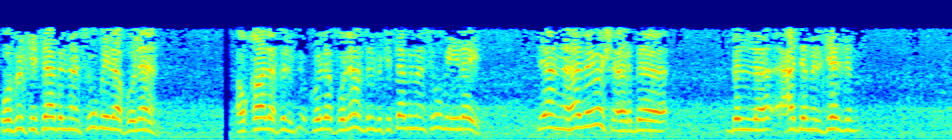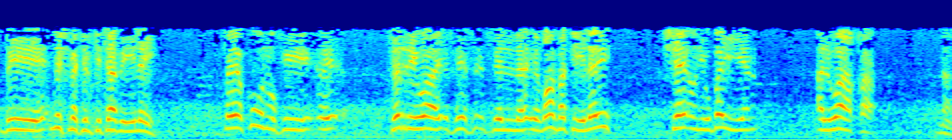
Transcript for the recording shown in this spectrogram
وفي الكتاب المنسوب إلى فلان أو قال في فلان في الكتاب المنسوب إليه لأن هذا يشعر بعدم الجزم بنسبة الكتاب إليه. فيكون في في الرواية في, في, في الإضافة إليه شيء يبين الواقع. نعم.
